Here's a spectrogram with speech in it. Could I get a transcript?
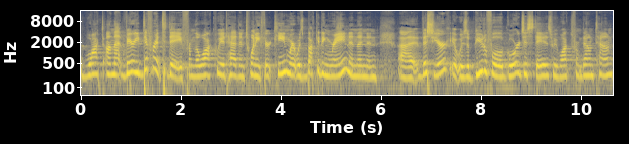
walked on that very different day from the walk we had had in 2013, where it was bucketing rain, and then in, uh, this year it was a beautiful, gorgeous day as we walked from downtown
